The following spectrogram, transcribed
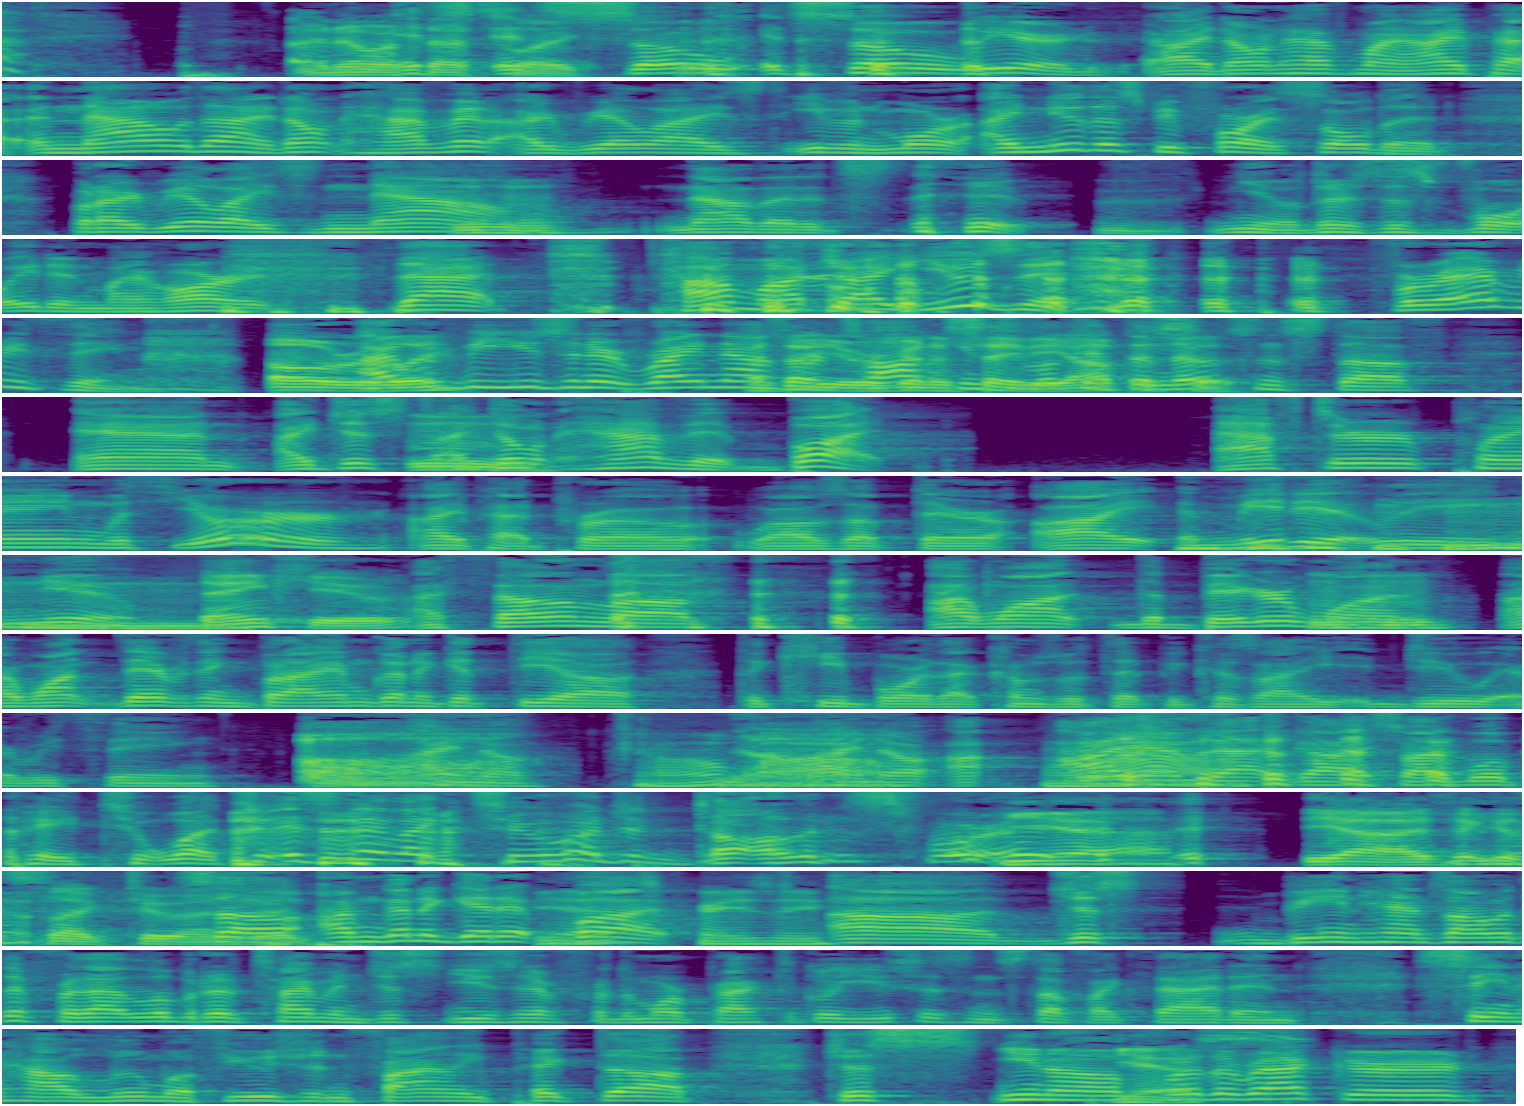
I know what it's that's it's like. so it's so weird. I don't have my iPad, and now that I don't have it, I realized even more. I knew this before I sold it, but I realized now, Mm-hmm. now that it's you know, there's this void in my heart that how much I use it for everything. oh, really? I would be using it right now I as thought we're you were talking say to look at the notes and stuff, and I just I Mm. don't have it. But after playing with your iPad Pro while I was up there, I immediately knew. Thank you. I fell in love. I want the bigger Mm-hmm. one. I want everything, but I am going to get the uh, the keyboard that comes with it because I do everything. oh, I know. Oh, No. I know. I, I am that guy, so I will pay two. What? Isn't it like two hundred dollars for it? Yeah. Yeah, I think it's like 200. So I'm gonna get it, Yeah, but crazy. uh, just being hands on with it for that little bit of time and just using it for the more practical uses and stuff like that, and seeing how LumaFusion finally picked up. Just you know, for the record.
